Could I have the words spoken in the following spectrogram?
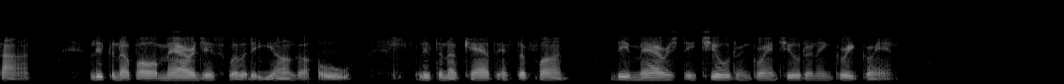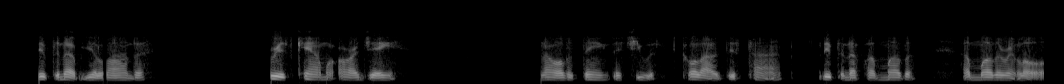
time. Lifting up all marriages, whether they're young or old. Lifting up Kathy and Stefan, their marriage, their children, grandchildren, and great grand. Lifting up Yolanda, Chris Campbell, RJ, and all the things that she would call out at this time. Lifting up her mother, her mother in law,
